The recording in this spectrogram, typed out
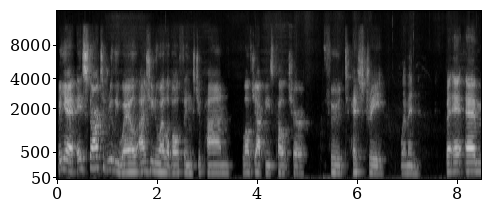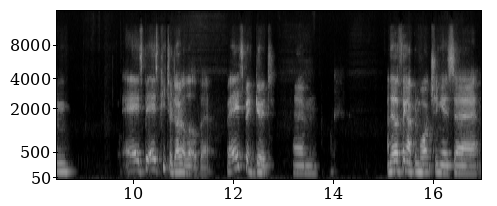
But yeah, it started really well. As you know, I love all things Japan. Love Japanese culture, food, history, women. But it, um, it's it's petered out a little bit, but it's been good. Um, another thing I've been watching is uh,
